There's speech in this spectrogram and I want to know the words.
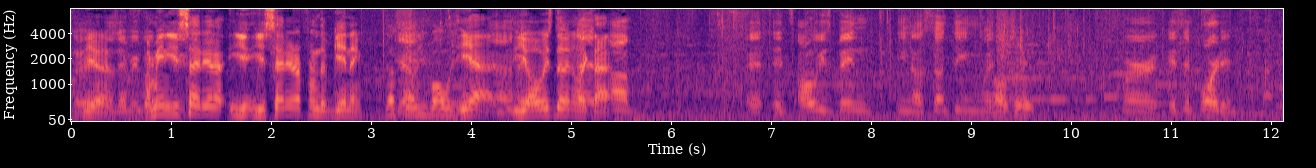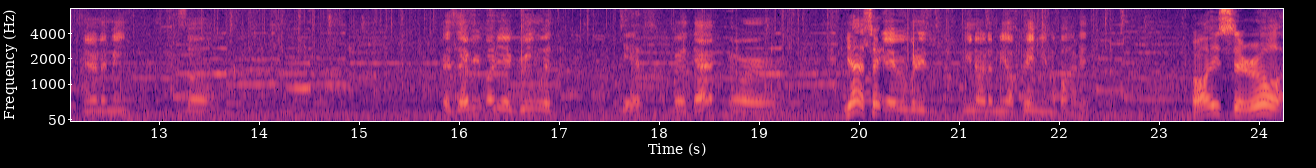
so- Yeah. I mean, you set it up. You, you set it up from the beginning. That's Yeah. how you've always done it. Yeah, you always doing it like that. Um, it, it's always been, you know, something with Oh, great. Where it's important. You know what I mean? So, is everybody agreeing with Yes. with that, or Yeah. So, everybody's, you know what I mean, opinion about it? well, it's the rule.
